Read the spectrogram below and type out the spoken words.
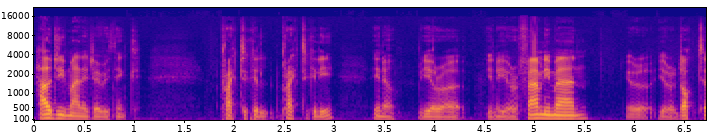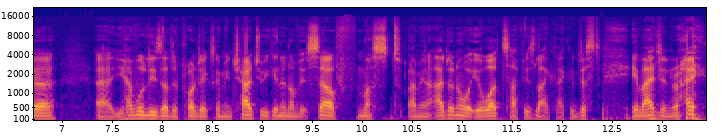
How do you manage everything? Practical, practically, you know, you're a you know you're a family man, you're a, you're a doctor, uh, you have all these other projects. I mean, charity week in and of itself must. I mean, I don't know what your WhatsApp is like. I can just imagine, right?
